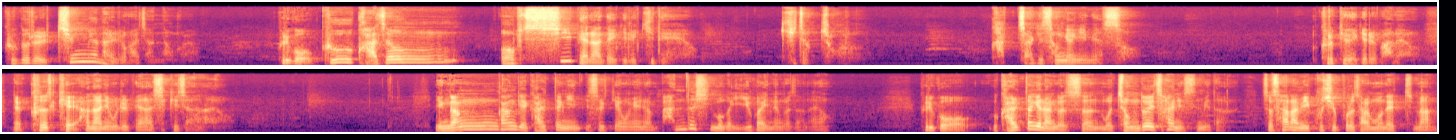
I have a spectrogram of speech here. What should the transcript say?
그거를 직면하려고 하지 않는 거예요. 그리고 그 과정 없이 변화되기를 기대해요. 기적적으로. 갑자기 성령이 임해서. 그렇게 되기를 바래요. 그렇게 하나님 우리를 변화시키지 않아요. 인간관계 갈등이 있을 경우에는 반드시 뭐가 이유가 있는 거잖아요. 그리고 그 갈등이라는 것은 뭐 정도의 차이는 있습니다. 저 사람이 90% 잘못했지만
